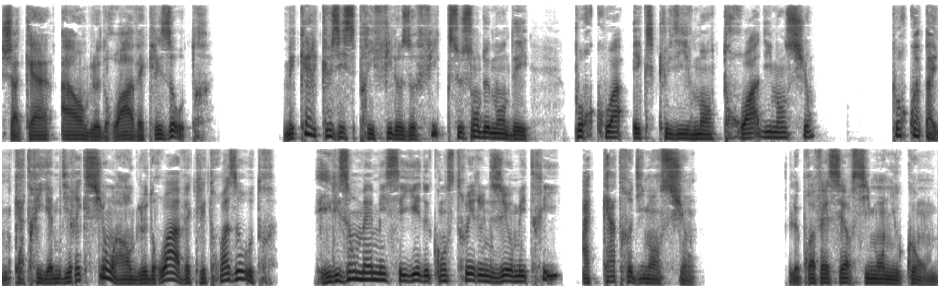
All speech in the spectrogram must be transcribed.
chacun à angle droit avec les autres. Mais quelques esprits philosophiques se sont demandé pourquoi exclusivement trois dimensions? Pourquoi pas une quatrième direction à angle droit avec les trois autres? Et ils ont même essayé de construire une géométrie à quatre dimensions. Le professeur Simon Newcomb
